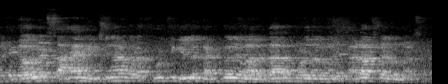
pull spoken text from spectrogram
అంటే గవర్నమెంట్ సహాయం ఇచ్చినా కూడా పూర్తిగా ఇల్లు కట్టుకోలేని వారు దాదాపు మూడు వందల మంది థర్డ్ ఆప్షన్లో ఉన్నారు సార్.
